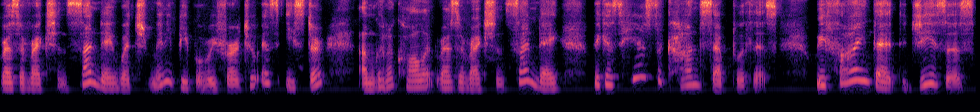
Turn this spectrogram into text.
Resurrection Sunday, which many people refer to as Easter. I'm going to call it Resurrection Sunday because here's the concept with this. We find that Jesus,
